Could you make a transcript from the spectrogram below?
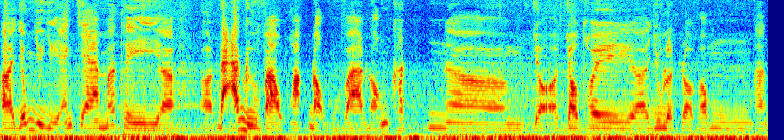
à, giống như dự án Cham á, thì à, à, đã đưa vào hoạt động và đón khách à, cho cho thuê à, du lịch rồi Phong Thành.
